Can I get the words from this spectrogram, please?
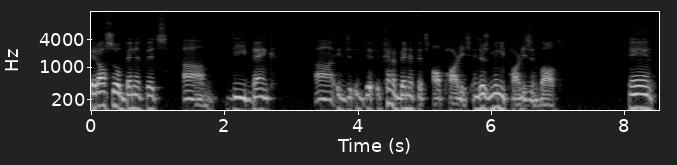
It also benefits um, the bank. Uh, it, it, it kind of benefits all parties, and there's many parties involved. And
